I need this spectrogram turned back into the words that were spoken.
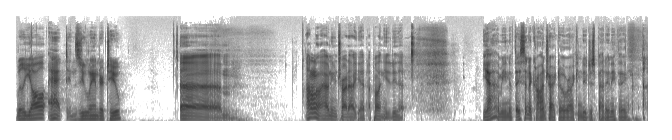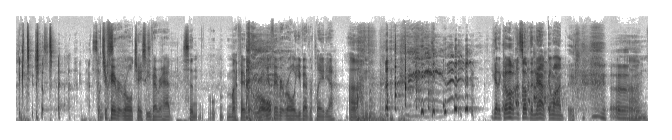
Will y'all act in Zoolander 2? Um, I don't know. I haven't even tried out yet. I probably need to do that. Yeah, I mean, if they send a contract over, I can do just about anything. I could do just. What's your favorite role, Chase, you've ever had? Send my favorite Your role. favorite role you've ever played, yeah. Um, You got to come up with something now. Come on. um,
